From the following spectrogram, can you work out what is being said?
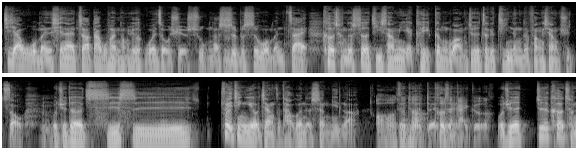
既然我们现在知道大部分同学都不会走学术，那是不是我们在课程的设计上面也可以更往就是这个技能的方向去走？我觉得其实最近也有这样子讨论的声音了。哦，真的、啊，课程改革，我觉得就是课程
